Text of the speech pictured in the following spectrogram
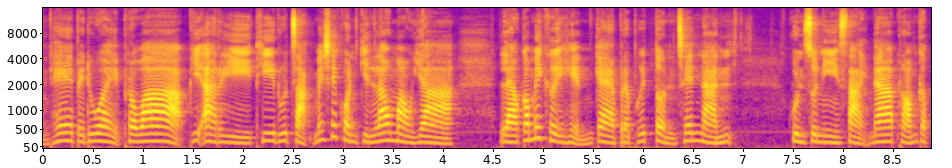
นเท่ไปด้วย เพราะว่าพี่อารีที่รู้จักไม่ใช่คนกินเหล้าเมายา แล้วก็ไม่เคยเห็นแกประพฤติตนเช่นนั้น คุณสุนีสายหน้าพร้อมกับ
